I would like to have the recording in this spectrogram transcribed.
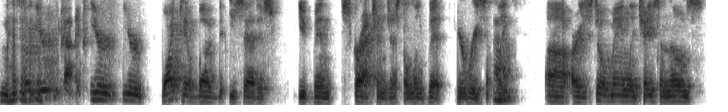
now. so your your your whitetail bug that you said is you've been scratching just a little bit here recently. Uh-huh. Uh, are you still mainly chasing those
